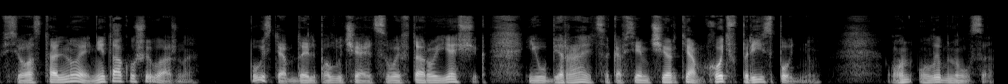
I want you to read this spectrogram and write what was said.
Все остальное не так уж и важно. Пусть Абдель получает свой второй ящик и убирается ко всем чертям, хоть в преисподнюю. Он улыбнулся.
